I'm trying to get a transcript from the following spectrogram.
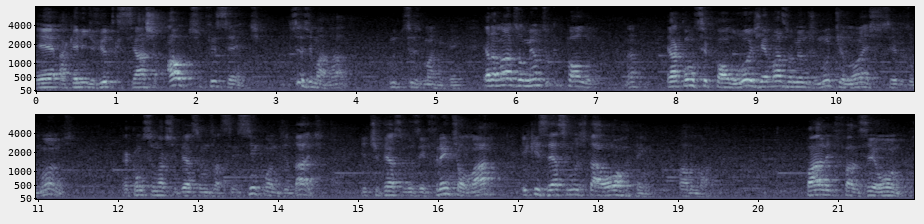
é aquele indivíduo que se acha autossuficiente. Não precisa de mais nada, não precisa de mais ninguém. Era mais ou menos o que Paulo, né? Era como se Paulo hoje é mais ou menos muito de nós, seres humanos, é como se nós tivéssemos assim cinco anos de idade e tivéssemos em frente ao mar e quiséssemos dar ordem para o mar. pare de fazer ondas,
